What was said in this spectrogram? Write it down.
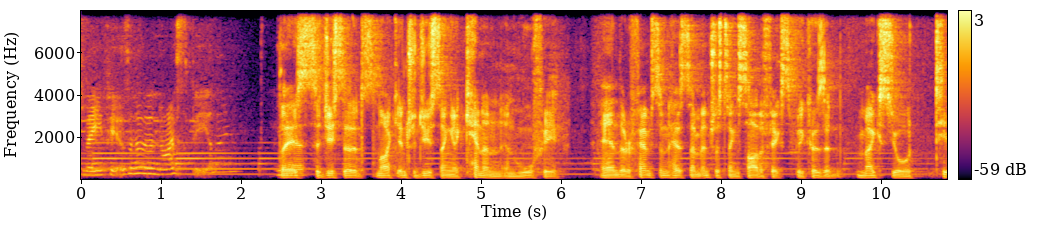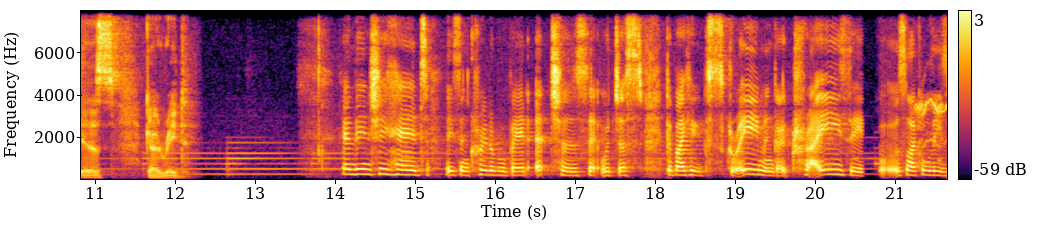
Sleepy, isn't it a nice feeling? They Yeah. suggested it's like introducing a cannon in warfare. And the rifampicin has some interesting side effects because it makes your tears go red. And then she had these incredible bad itches that would just could make you scream and go crazy. It was like all these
